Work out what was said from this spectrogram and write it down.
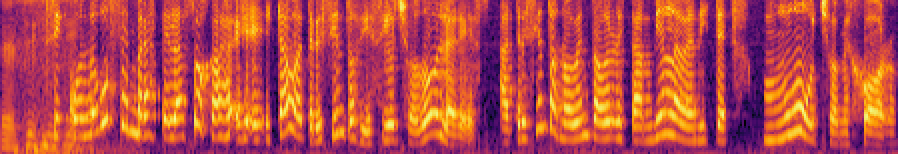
Eh, si cuando vos sembraste las hojas eh, estaba a 318 dólares, a 390 dólares también la vendiste mucho mejor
